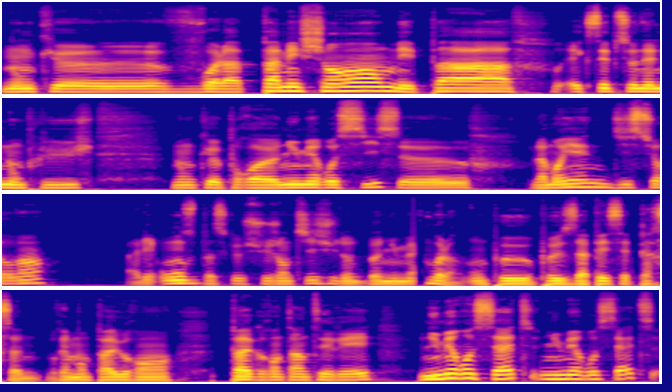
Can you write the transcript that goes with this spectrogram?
Donc euh, voilà, pas méchant, mais pas exceptionnel non plus. Donc euh, pour numéro 6, la moyenne 10 sur 20. Allez, 11 parce que je suis gentil, je suis dans de bonne humeur. Voilà, on peut, on peut zapper cette personne. Vraiment pas grand, pas grand intérêt. Numéro 7, numéro 7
